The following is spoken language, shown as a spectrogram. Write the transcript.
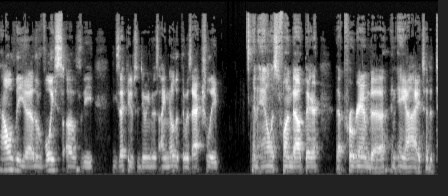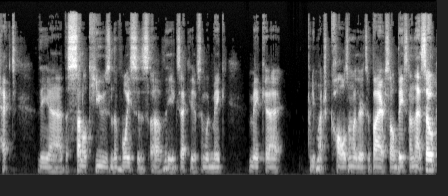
how the uh, the voice of the executives are doing this. I know that there was actually an analyst fund out there that programmed uh, an AI to detect the uh, the subtle cues and the voices of the executives and would make make uh, pretty much calls on whether it's a buy or sell based on that. So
